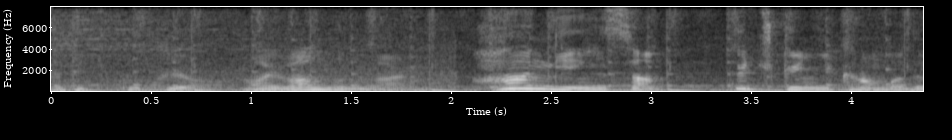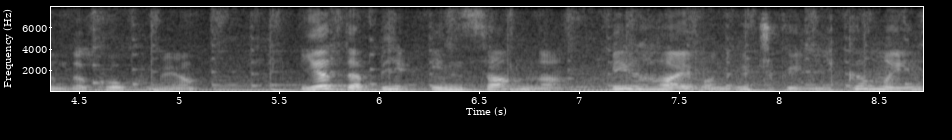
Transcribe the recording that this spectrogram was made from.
tabii ki kokuyor. Hayvan bunlar. Hangi insan 3 gün yıkanmadığında kokmuyor? Ya da bir insanla bir hayvanı 3 gün yıkamayın.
